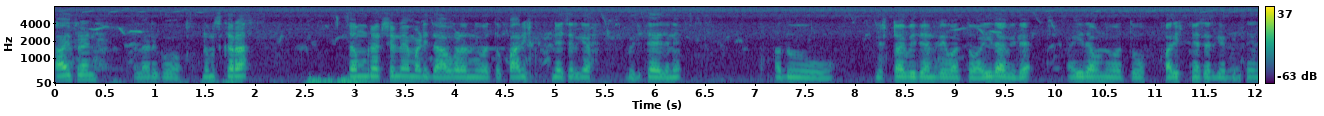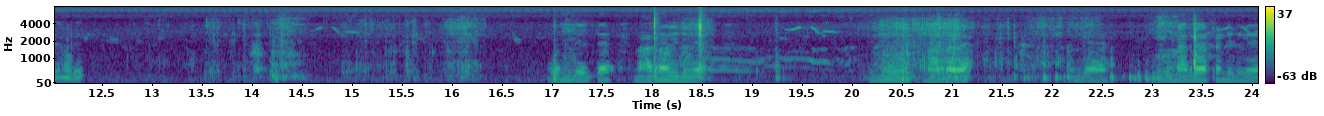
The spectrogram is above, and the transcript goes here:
ಹಾಯ್ ಫ್ರೆಂಡ್ ಎಲ್ಲರಿಗೂ ನಮಸ್ಕಾರ. ಸಂರಕ್ಷಣೆ ಮಾಡಿದ ಹಾವುಗಳನ್ನು ಇವತ್ತು ಫಾರೆಸ್ಟ್ ನೇಚರ್ಗೆ ಬಿಡ್ತಾ ಇದ್ದೀನಿ. ಅದು ಎಷ್ಟಾವಿದೆ ಅಂದರೆ ಇವತ್ತು ಐದಾವಿದೆ ಐದಾವನ್ನು ಇವತ್ತು ಫಾರೆಸ್ಟ್ ನೇಚರ್ಗೆ ಬಿಡ್ತಾ ಇದ್ದೀನಿ ನೋಡಿ. ಒಂದೈತೆ ನಾಗರಾವ್ ಇದ್ದೀವಿ ಇದು ನಾಗರಾವೆ. ಹಂಗೆ ಇದು ನಾಗರಾವ್ ಫ್ರೆಂಡ್ ಇದಿವೆ.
